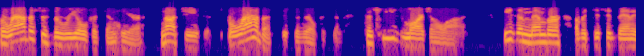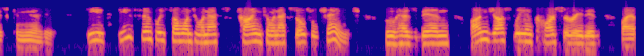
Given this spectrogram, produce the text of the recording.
Barabbas is the real victim here, not Jesus. Barabbas is the real victim because he's marginalized. He's a member of a disadvantaged community. He, he's simply someone to enact, trying to enact social change who has been unjustly incarcerated by a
